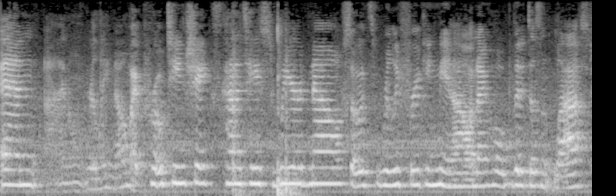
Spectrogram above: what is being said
and I don't really know. My protein shakes kind of taste weird now, so it's really freaking me out and I hope that it doesn't last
